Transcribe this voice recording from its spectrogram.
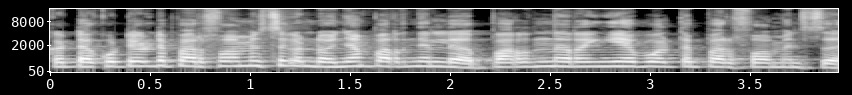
കേട്ടോ കുട്ടികളുടെ പെർഫോമൻസ് കണ്ടോ? ഞാൻ പറഞ്ഞല്ലോ പറന്നിറങ്ങിയ പോലത്തെ പെർഫോമൻസ്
